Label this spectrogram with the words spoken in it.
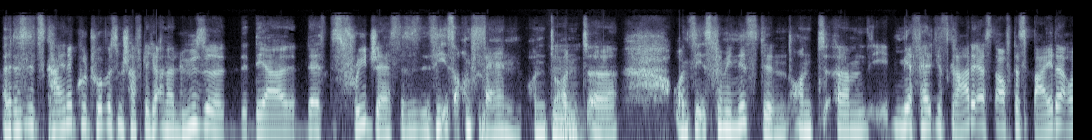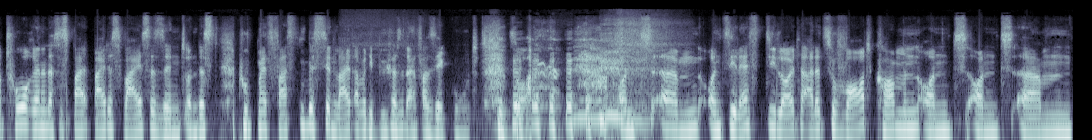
also das ist jetzt keine kulturwissenschaftliche Analyse der, der des Free Jazz. Ist, sie ist auch ein Fan und mhm. und äh, und sie ist Feministin. Und ähm, mir fällt jetzt gerade erst auf, dass beide Autorinnen, dass es be beides Weiße sind. Und das tut mir jetzt fast ein bisschen leid, aber die Bücher sind einfach sehr gut. So. und ähm, und sie lässt die Leute alle zu Wort kommen und und ähm,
